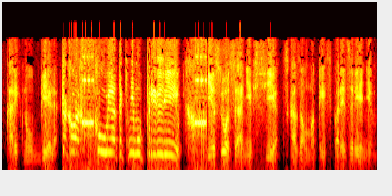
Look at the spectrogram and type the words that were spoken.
— крикнул Беля. «Какого хуя ты к нему прилип?» «Иисусы они все!» — сказал Мотыль с презрением.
